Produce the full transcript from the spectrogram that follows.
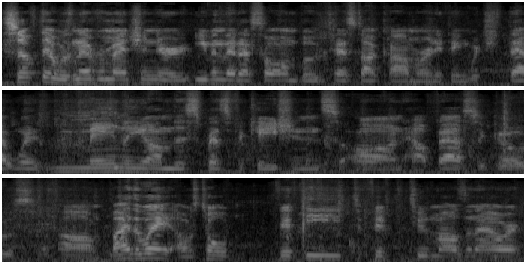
Stuff that was never mentioned or even that I saw on boattest.com or anything, which that went mainly on the specifications on how fast it goes. Um, by the way, I was told 50 to 52 miles an hour.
